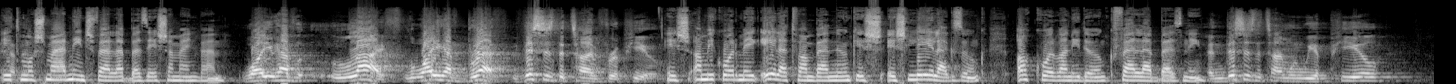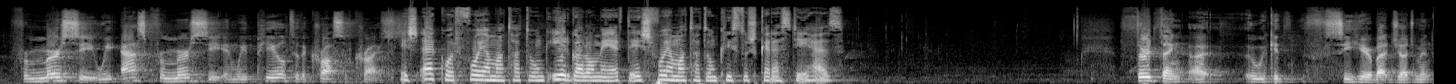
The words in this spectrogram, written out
in Itt most már nincs fellebbezés a mennyben. While you have life, while you have breath, this is the time for appeal. És amikor még élet van bennünk, és, és lélegzünk, akkor van időnk fellebbezni. And this is the time when we appeal for mercy. We ask for mercy and we appeal to the cross of Christ. És ekkor folyamathatunk irgalomért, és folyamathatunk Krisztus keresztjéhez. Third thing uh, we could see here about judgment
